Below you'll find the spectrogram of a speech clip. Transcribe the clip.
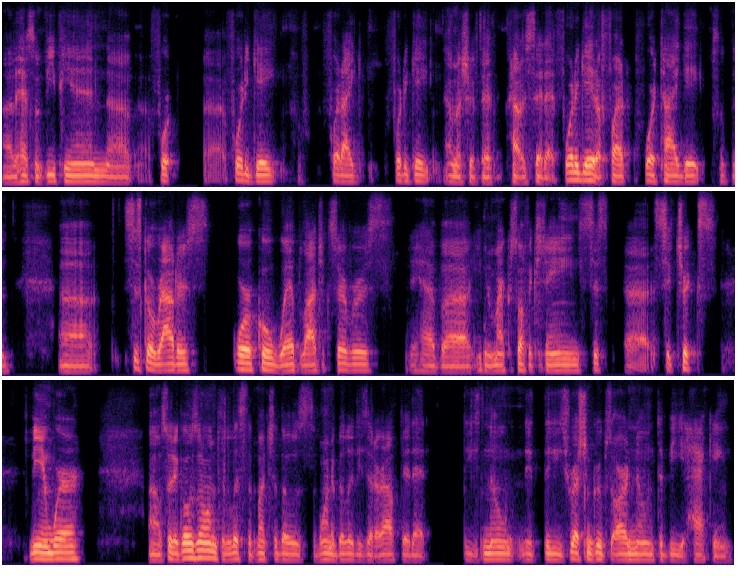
uh, they have some VPN, uh, for, uh, FortiGate, Forti, FortiGate. I'm not sure if that how to say that. FortiGate or Fort, FortiGate, something. Uh, Cisco routers, Oracle WebLogic servers. They have uh, even Microsoft Exchange, Cis, uh, Citrix, VMware. Uh, so it goes on to list a bunch of those vulnerabilities that are out there that these known these Russian groups are known to be hacking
